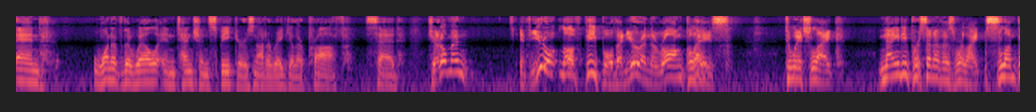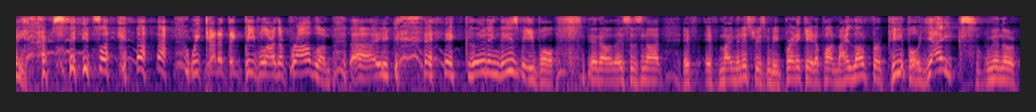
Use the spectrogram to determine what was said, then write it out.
And one of the well intentioned speakers, not a regular prof, said, Gentlemen, if you don't love people, then you're in the wrong place. To which, like, 90% of us were like slumping in our seats, like, we kind of think people are the problem, uh, including these people. You know, this is not, if, if my ministry is going to be predicated upon my love for people, yikes, I'm in the,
